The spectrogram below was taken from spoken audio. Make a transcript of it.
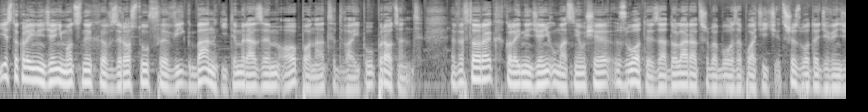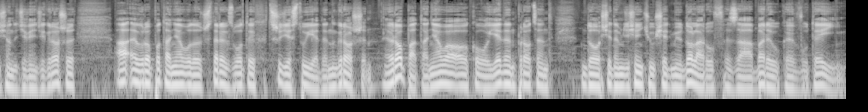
Jest to kolejny dzień mocnych wzrostów WIG Bank i tym razem o ponad 2,5%. We wtorek kolejny dzień umacniał się złoty. Za dolara trzeba było zapłacić 3 zł 99 groszy, a euro potaniało do 4 zł 31 groszy. Ropa taniała o około 1% do 77 dolarów za baryłkę WTI.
